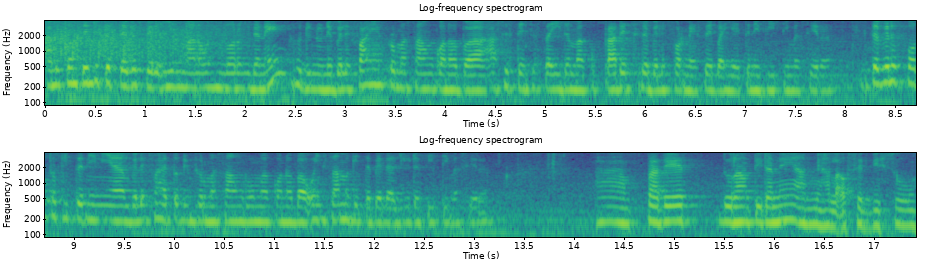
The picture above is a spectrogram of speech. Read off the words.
Ami contente ter teves pela ian mana wahin lorong idane, hodi nu ne bele fahi informação kono ba assistência saída ma ku pradet sira bele fornece ba hia tene vítima sira. Kita bele foto kita ninia bele fahi toda informação ruma kono ba o insama kita bele ajuda vítima sira. Ah, Pradet, durante o ano, a minha o serviço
